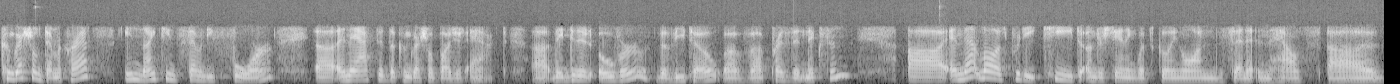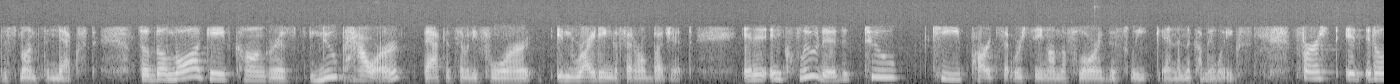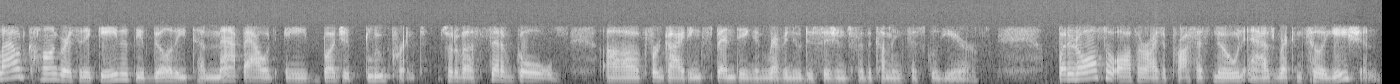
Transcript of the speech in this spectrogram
Congressional Democrats in 1974 uh, enacted the Congressional Budget Act. Uh, they did it over the veto of uh, President Nixon. Uh, and that law is pretty key to understanding what's going on in the Senate and the House uh, this month and next. So the law gave Congress new power back in 74 in writing the federal budget. And it included two key parts that we're seeing on the floor this week and in the coming weeks. First, it, it allowed Congress and it gave it the ability to map out a budget blueprint, sort of a set of goals uh, for guiding spending and revenue decisions for the coming fiscal year. But it also authorized a process known as reconciliation.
